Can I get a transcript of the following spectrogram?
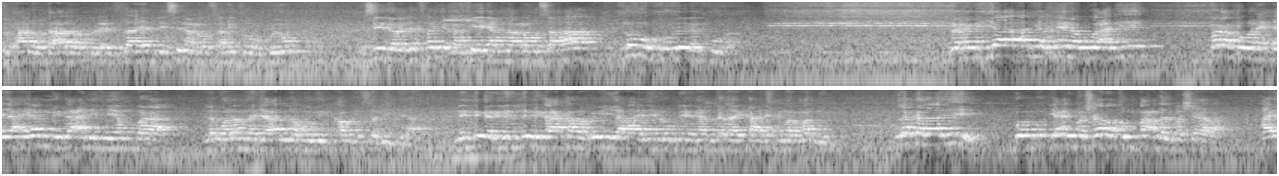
سبحانه وتعالى رب العزة يلي سنع وصهيته وقلوب يصير درجة فجأة كي يمنع وصها نمو كورين كورا زكريا أن يبنين أبو علي بركوني حيا يمي عليه ينبرا ولم نجعل له من قبل سبيلا. ننقل اللي بقى كهربية هاي اللي لا كان حمر مرمي لك لا يعني بشارة بعد البشارة. هاي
